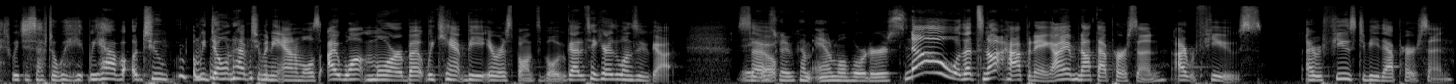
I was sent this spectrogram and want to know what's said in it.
it. We just have to wait. We have too, we don't have too many animals. I want more, but we can't be irresponsible. We've got to take care of the ones we've got." You guys So are gonna become animal hoarders. no, that's not happening. I am not that person. I refuse. I refuse to be that person.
